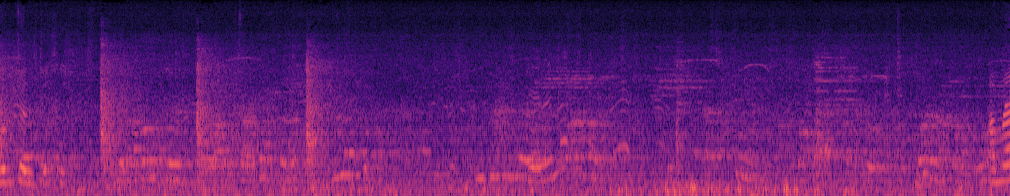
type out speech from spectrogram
সব তুলতেছি আমরা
